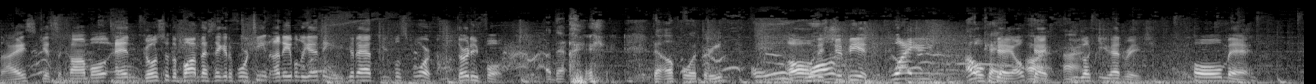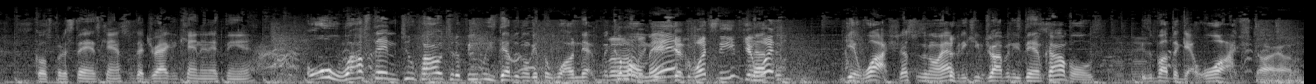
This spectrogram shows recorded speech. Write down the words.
Nice, gets a combo and goes for the bomb. That's negative 14, unable to get anything. He could have had 3 plus 4, 30 full. Oh, uh, that, that up four three. Oh, Oh, wall- this should be it. Why are you? Okay, okay. okay. right, all right. You lucky you had rage. Oh, man. Goes for the stance cancels. That dragon cannon at the end. Oh, while standing two power to the people, he's definitely gonna get the wall. Net. Come on, man. Get, what, Steve? Get Nothing. what? Get washed. That's what's gonna happen. He keep dropping these damn combos. He's about to get washed. All right, hold on.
